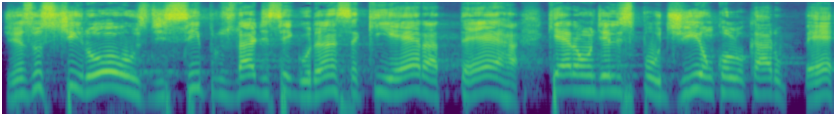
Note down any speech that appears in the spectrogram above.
Jesus tirou os discípulos da de segurança que era a terra, que era onde eles podiam colocar o pé,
